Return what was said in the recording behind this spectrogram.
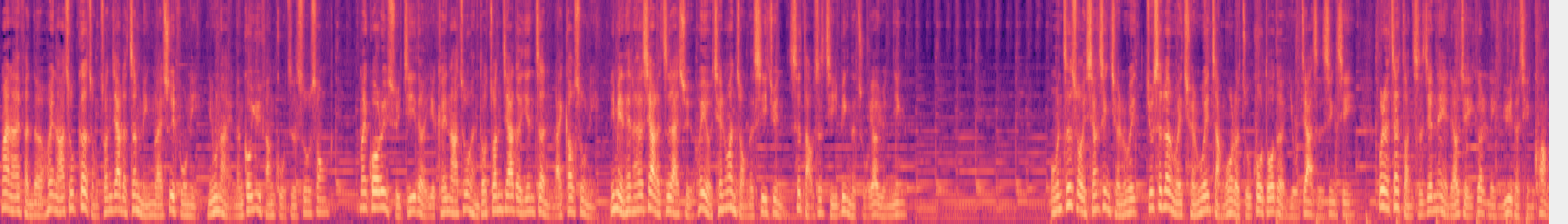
卖奶粉的会拿出各种专家的证明来说服你，牛奶能够预防骨质疏松；卖过滤水机的也可以拿出很多专家的验证来告诉你，你每天喝下的自来水会有千万种的细菌，是导致疾病的主要原因。我们之所以相信权威，就是认为权威掌握了足够多的有价值信息。为了在短时间内了解一个领域的情况，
